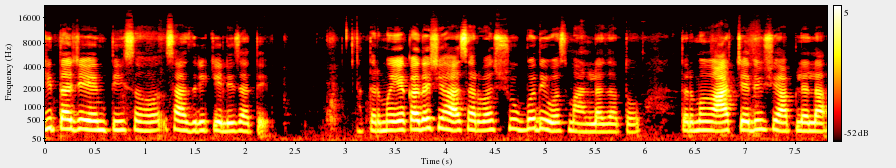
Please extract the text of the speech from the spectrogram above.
गीता जयंतीसह साजरी केली जाते. तर मग एकादशी हा सर्वात शुभ दिवस मानला जातो. तर मग आजच्या दिवशी आपल्याला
